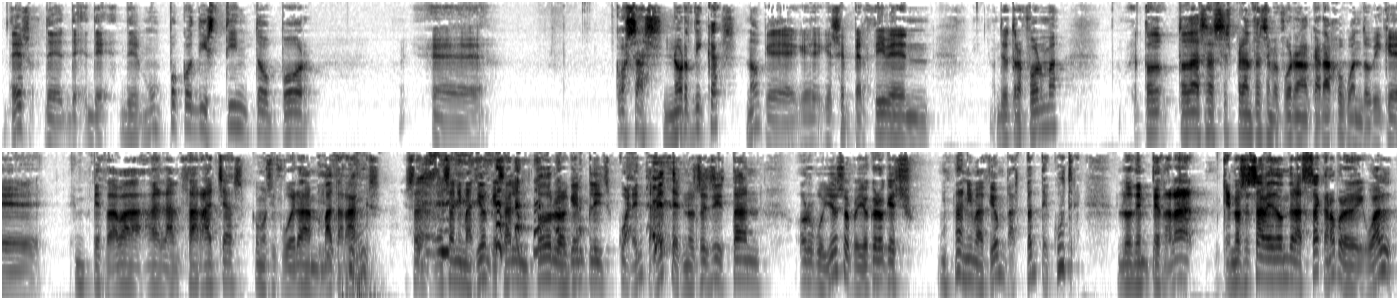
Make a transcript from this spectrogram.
De eso, de, de, de- de un poco distinto por. eh, cosas nórdicas, ¿no? Que, que- se perciben de otra forma. To- todas esas esperanzas se me fueron al carajo cuando vi que empezaba a lanzar hachas como si fueran batarangs. Esa, esa animación que sale en todos los gameplays 40 veces. No sé si están orgullosos, pero yo creo que es una animación bastante cutre. Lo de empezar a... que no se sabe de dónde las saca, ¿no? Pero igual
